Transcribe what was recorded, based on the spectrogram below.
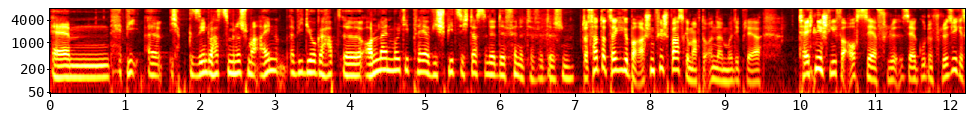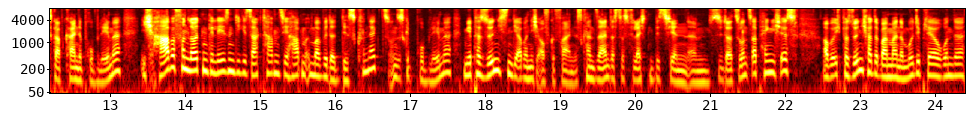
Ähm, wie, äh, ich habe gesehen, du hast zumindest schon mal ein Video gehabt, äh, Online-Multiplayer. Wie spielt sich das in der Definitive Edition? Das hat tatsächlich überraschend viel Spaß gemacht, der Online-Multiplayer. Technisch lief er auch sehr, sehr gut und flüssig, es gab keine Probleme. Ich habe von Leuten gelesen, die gesagt haben, sie haben immer wieder Disconnects und es gibt Probleme. Mir persönlich sind die aber nicht aufgefallen. Es kann sein, dass das vielleicht ein bisschen ähm, situationsabhängig ist, aber ich persönlich hatte bei meiner Multiplayer-Runde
